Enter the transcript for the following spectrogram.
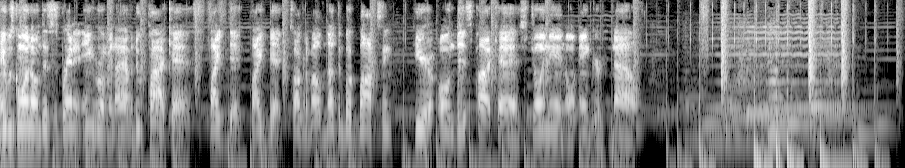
Hey, what's going on? This is Brandon Ingram, and I have a new podcast, Fight Deck. Fight Deck, talking about nothing but boxing here on this podcast. Join in on Anchor now.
